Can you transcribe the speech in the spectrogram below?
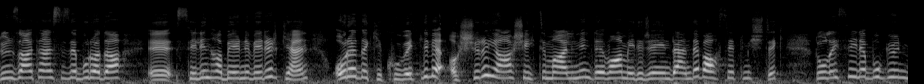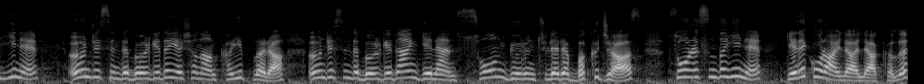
Dün zaten size burada e, selin haberini verirken oradaki kuvvetli ve aşırı yağış ihtimalinin devam edeceğinden de bahsetmiştik. Dolayısıyla bugün yine Öncesinde bölgede yaşanan kayıplara, öncesinde bölgeden gelen son görüntülere bakacağız. Sonrasında yine gerek orayla alakalı,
